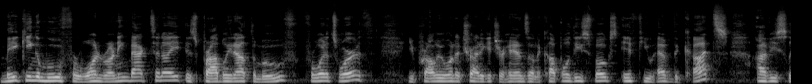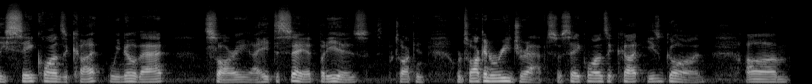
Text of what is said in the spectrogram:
Making a move for one running back tonight is probably not the move for what it's worth. You probably want to try to get your hands on a couple of these folks if you have the cuts. Obviously, Saquon's a cut. We know that. Sorry, I hate to say it, but he is. We're talking we're talking redraft. So Saquon's a cut. He's gone. Um,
